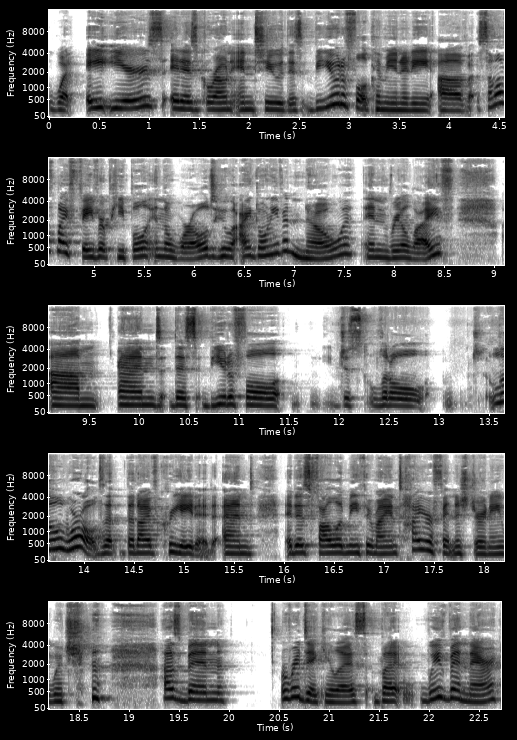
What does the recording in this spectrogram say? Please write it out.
what eight years it has grown into this beautiful community of some of my favorite people in the world who i don't even know in real life. Um, and this beautiful just little little world that, that i've created. And it has followed me through my entire fitness journey which has been ridiculous, but we've been there.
